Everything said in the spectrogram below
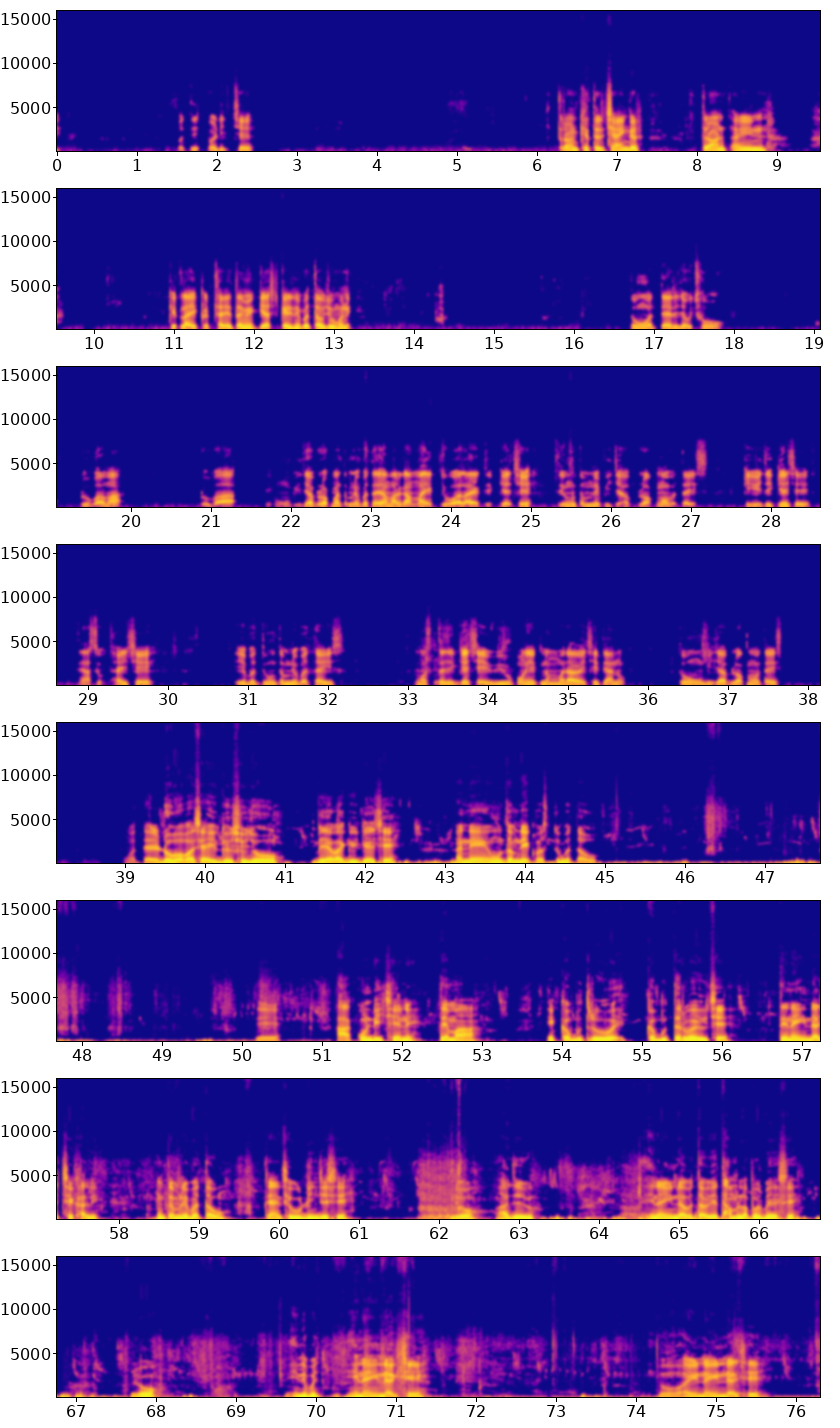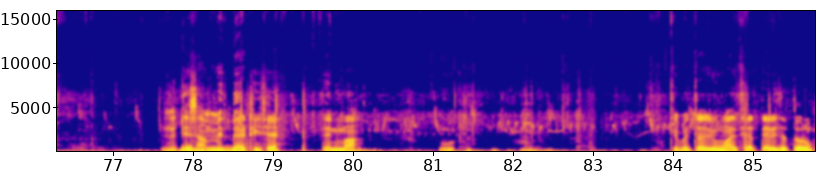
બધી જ પડી જ છે. ત્રણ ખેતર છે આગળ ત્રણ થઈને કેટલા એકર થાય તમે ગેસ કરીને બતાવજો મને. તો હું અત્યારે જાઉં છું ડોબામાં. ડોબા હું બીજા બ્લોકમાં તમને બતાવીશ. અમારા ગામમાં એક જોવાલાયક જગ્યા છે, જે હું તમને બીજા બ્લોકમાં બતાવીશ. કેવી જગ્યા છે, ત્યાં શું થાય છે, એ બધું હું તમને બતાવીશ. મસ્ત જગ્યા છે વ્યૂ પણ એક નંબર આવે છે ત્યાંનું. તો હું બીજા બ્લોકમાં બતાવીશ. હું અત્યારે ડોબા પાસે આવી ગયો છું, જો બે વાગી ગયા છે. અને હું તમને એક વસ્તુ બતાવું. જે આ કુંડી છે ને, તેમાં એક કબૂતરું કબૂતર વયું છે, તેના ઈંડા જ છે ખાલી. હું તમને બતાવું, ત્યાંથી ઉડીને જશે. જો, આ જોયું એના ઈંડા બતાવીએ, થાંભલા પર બેસે. જો, એને એના ઈંડા છે. જો, આ એના ઈંડા છે. ને તે સામે જ બેઠી છે તેની માં તે બચારી હું અહીંથી અત્યારે જતો રહું.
